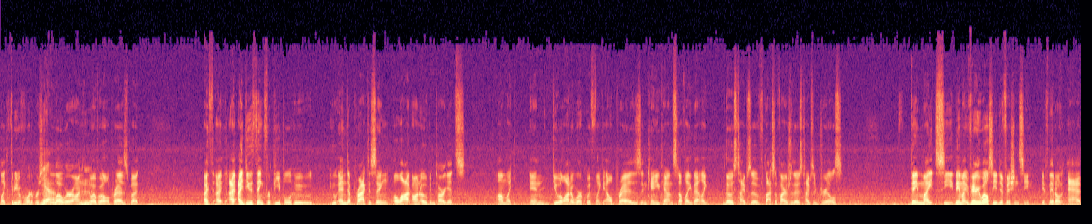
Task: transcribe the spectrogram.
like three to four percent Yeah. lower on Mhm. Nuevo El Prez. But I, I I- I do think for people who who end up practicing a lot on open targets, um, like and do a lot of work with like El Prez and Can You Count and stuff like that, like those types of classifiers or those types of drills, they might see they might very well see a deficiency if they don't add,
